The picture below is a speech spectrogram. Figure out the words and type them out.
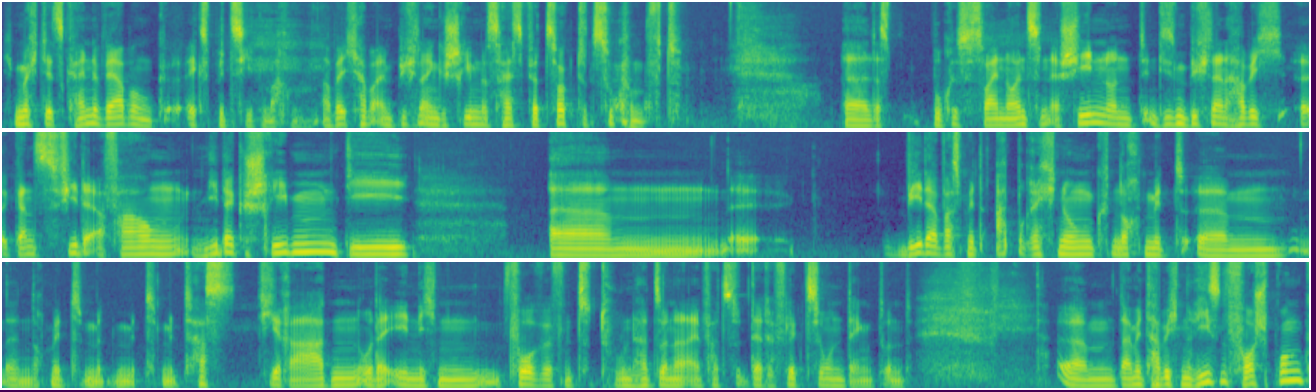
Ich möchte jetzt keine Werbung explizit machen, aber ich habe ein Büchlein geschrieben, das heißt Verzockte Zukunft. Äh, das Buch ist 2019 erschienen und in diesem Büchlein habe ich äh, ganz viele Erfahrungen niedergeschrieben, die ähm, äh, weder was mit Abrechnung noch mit, ähm, noch mit, mit, mit, mit Hasstiraden oder ähnlichen Vorwürfen zu tun hat, sondern einfach zu der Reflexion denkt. Und ähm, damit habe ich einen riesen Vorsprung,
